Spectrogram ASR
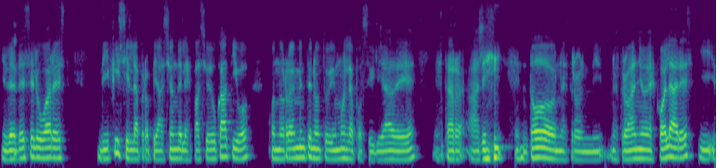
Y desde ese lugar es difícil la apropiación del espacio educativo cuando realmente no tuvimos la posibilidad de estar allí en todo nuestro, nuestro año de escolares y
